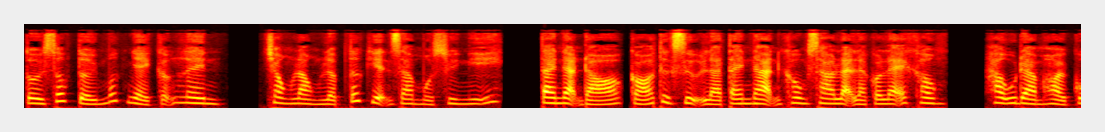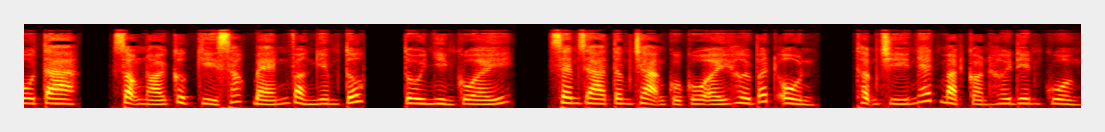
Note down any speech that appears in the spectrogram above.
Tôi sốc tới mức nhảy cẫng lên, trong lòng lập tức hiện ra một suy nghĩ. Tai nạn đó có thực sự là tai nạn không sao lại là có lẽ không? Hà u đàm hỏi cô ta, giọng nói cực kỳ sắc bén và nghiêm túc. Tôi nhìn cô ấy, xem ra tâm trạng của cô ấy hơi bất ổn thậm chí nét mặt còn hơi điên cuồng.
